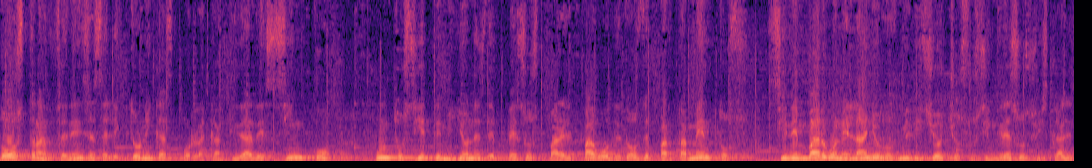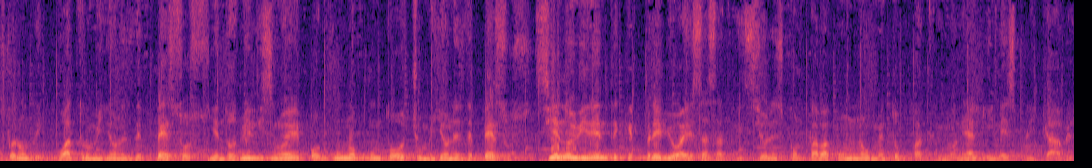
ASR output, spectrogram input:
dos transferencias electrónicas por la cantidad de 5.7 millones de pesos para el pago de dos departamentos. Sin embargo, en el año 2018 sus ingresos fiscales fueron de 4 millones de pesos y en 2019 por 1.8 millones de pesos, siendo evidente que previo a esas adquisiciones contaba con un aumento patrimonial inexplicable.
